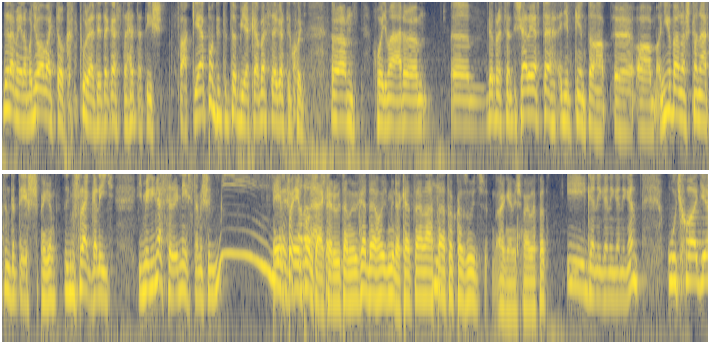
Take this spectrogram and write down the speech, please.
De remélem, hogy jól vagytok, túléltétek ezt a hetet is. Fuck yeah. Pont itt a többiekkel beszélgettük, hogy, hogy már öm, Debrecent is elérte egyébként a, a, a nyilvános tanártüntetés. Igen. Ez Most reggel így, így még így messziről néztem, és hogy mi? Én, És én pont elkerültem őket, de hogy mire ketten láttátok, az úgy engem is meglepett. Igen, igen, igen, igen. Úgyhogy,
